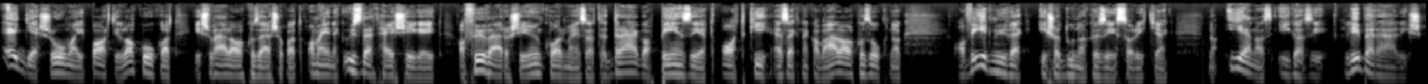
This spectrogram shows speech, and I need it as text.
egyes római parti lakókat és vállalkozásokat, amelynek üzlethelységeit a fővárosi önkormányzat drága pénzért ad ki ezeknek a vállalkozóknak, a védművek és a Duna közé szorítják. Na, ilyen az igazi, liberális,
